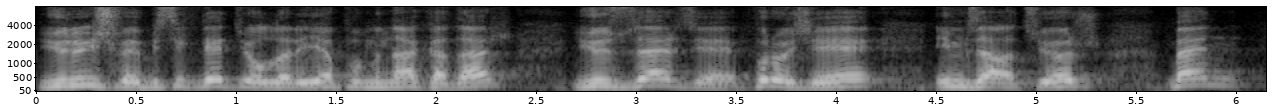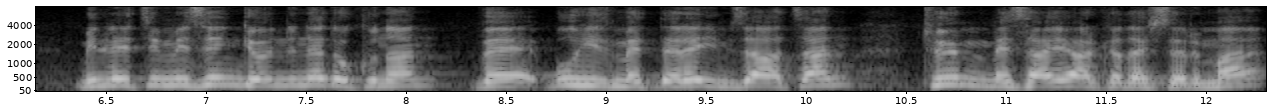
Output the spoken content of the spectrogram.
yürüyüş ve bisiklet yolları yapımına kadar yüzlerce projeye imza atıyor. Ben milletimizin gönlüne dokunan ve bu hizmetlere imza atan tüm mesai arkadaşlarıma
